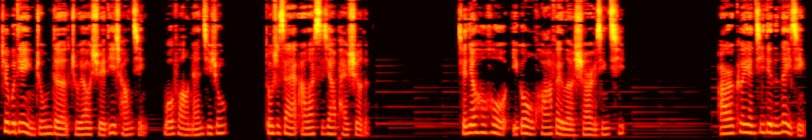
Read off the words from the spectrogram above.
这部电影中的主要雪地场景模仿南极洲，都是在阿拉斯加拍摄的。前前后后一共花费了十二个星期，而科研基地的内景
